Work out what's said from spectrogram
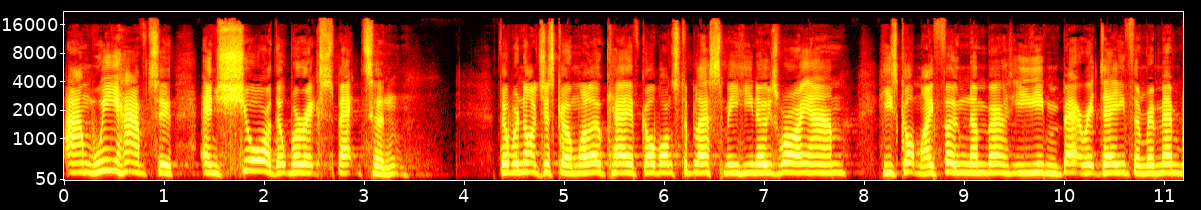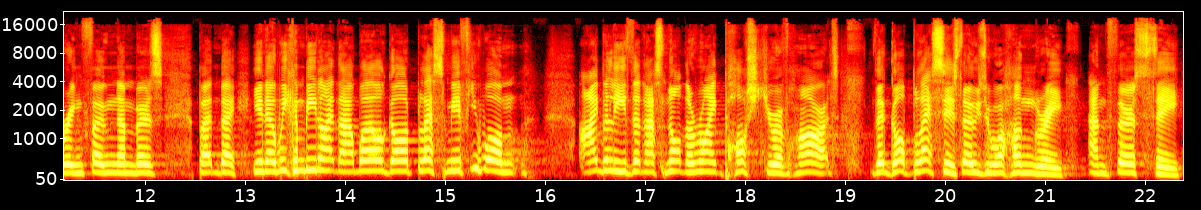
And we have to ensure that we're expectant, that we're not just going, well, okay, if God wants to bless me, He knows where I am. He's got my phone number. He's even better at Dave than remembering phone numbers. But, but, you know, we can be like that. Well, God, bless me if you want. I believe that that's not the right posture of heart, that God blesses those who are hungry and thirsty.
